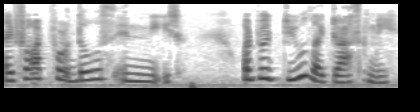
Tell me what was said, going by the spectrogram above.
I fought for those in need. What would you like to ask me?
